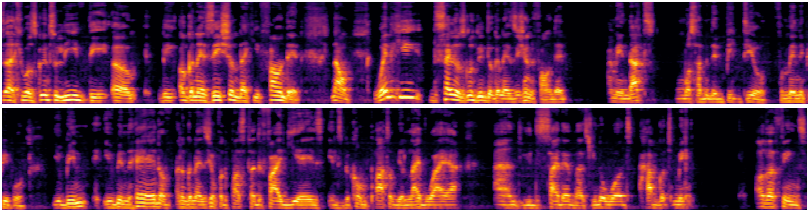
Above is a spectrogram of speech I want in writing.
that he was going to leave the um, the organization that he founded. Now, when he decided he was going to leave the organization founded, I mean that must have been a big deal for many people. You've been you've been head of an organization for the past 35 years. It's become part of your life wire, and you decided that you know what, I have got to make other things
